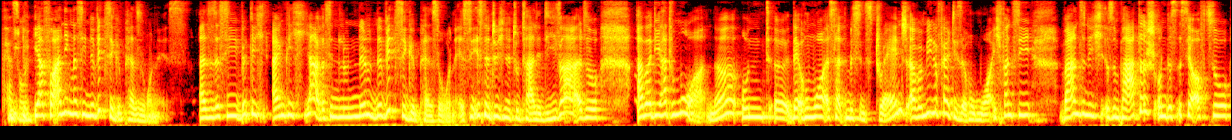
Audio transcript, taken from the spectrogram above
Person? Ja, vor allen Dingen, dass sie eine witzige Person ist. Also, dass sie wirklich eigentlich, ja, dass sie eine, eine, witzige Person ist. Sie ist natürlich eine totale Diva, also, aber die hat Humor, ne? Und äh, der Humor ist halt ein bisschen strange, aber mir gefällt dieser Humor. Ich fand sie wahnsinnig sympathisch und es ist ja oft so,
